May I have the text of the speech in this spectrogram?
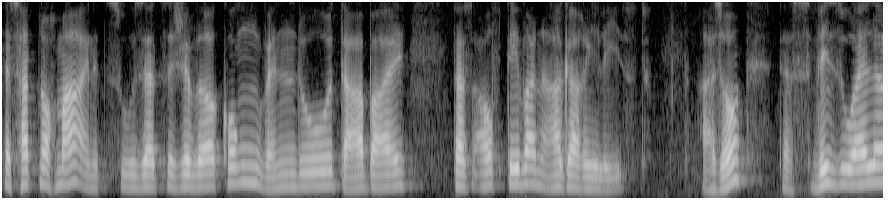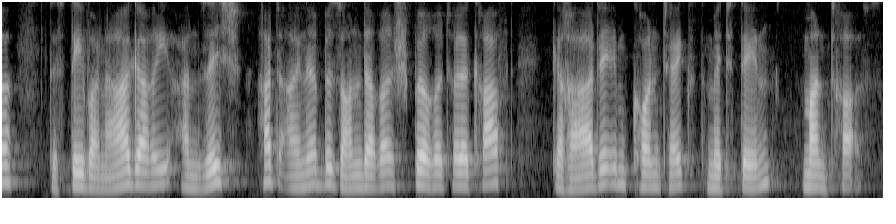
Es hat nochmal eine zusätzliche Wirkung, wenn du dabei das auf Devanagari liest. Also, das Visuelle des Devanagari an sich hat eine besondere spirituelle Kraft, gerade im Kontext mit den Mantras.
